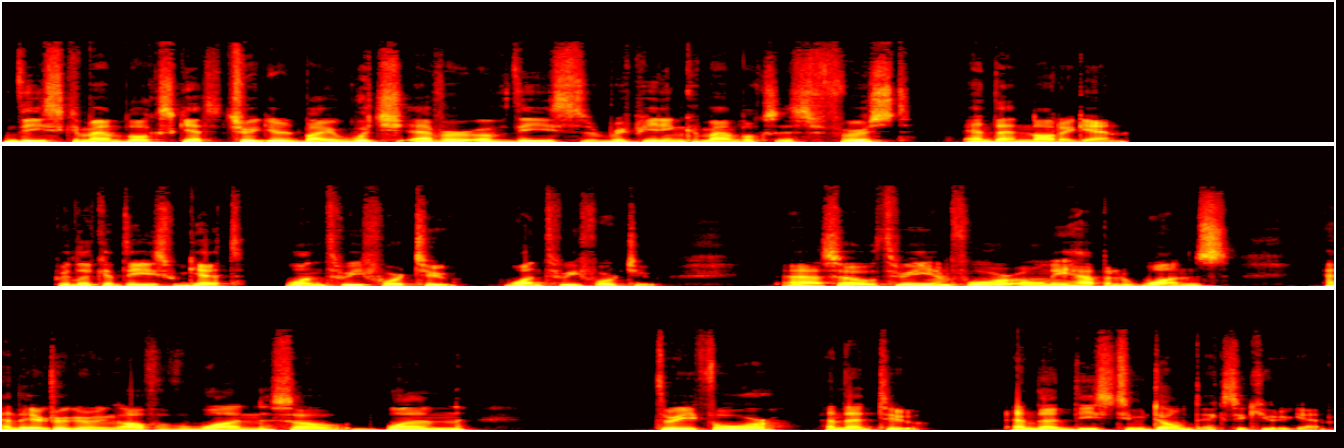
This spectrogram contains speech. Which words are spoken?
these command blocks get triggered by whichever of these repeating command blocks is first, and then not again. If we look at these, we get 1, 3, 4, 2. 1, 3, 4, 2. Uh, so 3 and 4 only happen once, and they're triggering off of 1. So 1, three, four, and then two. And then these two don't execute again.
